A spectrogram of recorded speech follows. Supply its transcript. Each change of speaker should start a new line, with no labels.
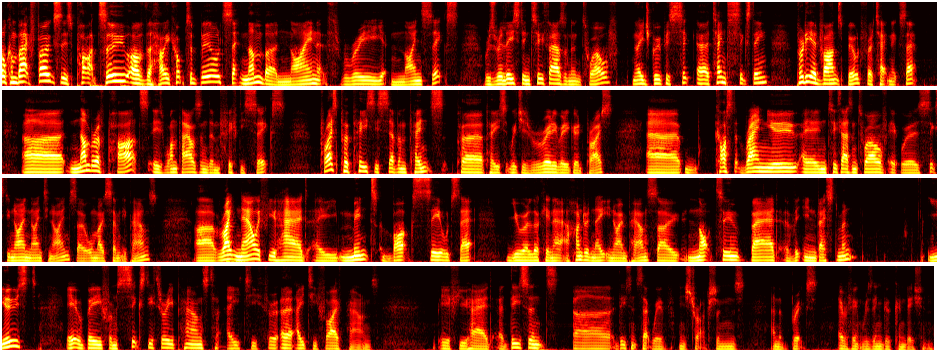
Welcome back, folks. This is part two of the helicopter build, set number 9396. Was released in 2012. Age group is six, uh, 10 to 16. Pretty advanced build for a Technic set. Uh, number of parts is 1056. Price per piece is 7 pence per piece, which is really, really good price. Uh, cost brand new in 2012 it was 69.99 so almost 70 pounds. Uh, right now if you had a mint box sealed set you were looking at 189 pounds so not too bad of investment. Used it would be from 63 pounds to 83 uh, 85 pounds if you had a decent uh, decent set with instructions and the bricks everything was in good condition.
